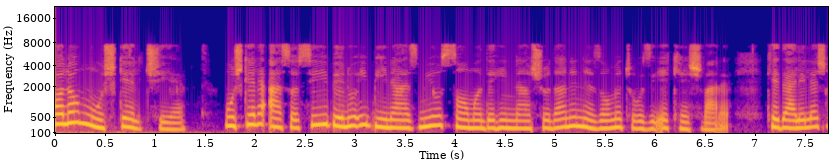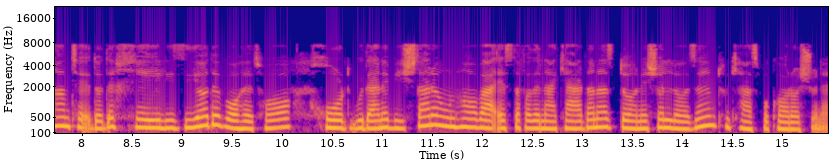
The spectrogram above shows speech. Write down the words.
حالا مشکل چیه؟ مشکل اساسی به نوعی بینظمی و ساماندهی نشدن نظام توزیع کشوره که دلیلش هم تعداد خیلی زیاد واحدها خرد بودن بیشتر اونها و استفاده نکردن از دانش لازم تو کسب و کاراشونه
